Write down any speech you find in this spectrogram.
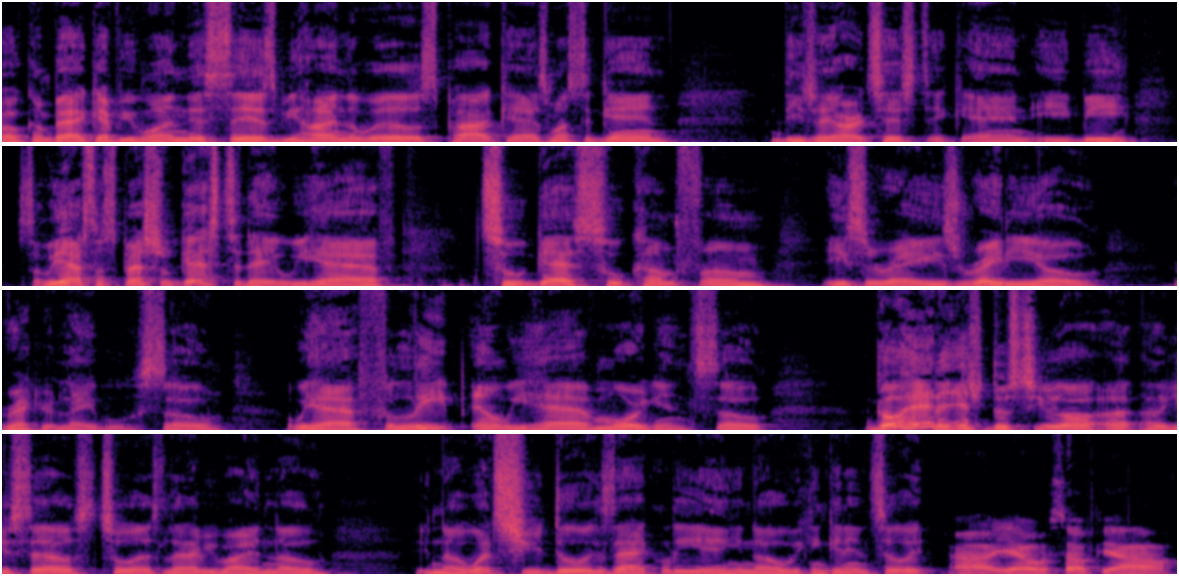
Welcome back, everyone. This is Behind the Wheels podcast once again. DJ Artistic and EB. So we have some special guests today. We have two guests who come from Issa Rae's Raedio record label. So we have Philippe and we have Morgan. So go ahead and introduce you all, uh, uh, yourselves to us. Let everybody know, you know, what you do exactly, and you know we can get into it. Uh, yeah, what's up, y'all?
